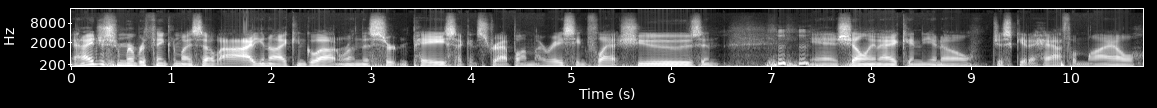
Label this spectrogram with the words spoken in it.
And I just remember thinking to myself, ah, you know, I can go out and run this certain pace. I can strap on my racing flat shoes and and Shelly and I can, you know, just get a half a mile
